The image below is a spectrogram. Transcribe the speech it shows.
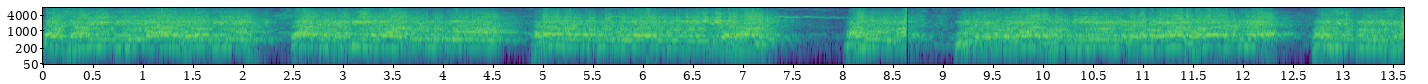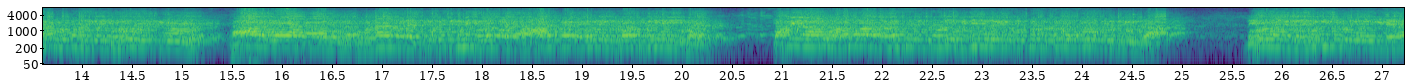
தன் சமயத்திலே ஆடு கலத்திலே ராஜ கம்பீரமான கூட்டத்தோடு களமிறக்கப்பட்டு மதுரை இந்த கடுமையான போட்டியிலே இந்த கடுமையான போராட்டத்திலே பரிசுத்துறையில் சிறப்பு பரிசுகளை பெறுவதற்கு தமிழ்நாடு வடமான நலசங்கத்தினுடைய விதிமுறைகளை பின்பற்றி ஒவ்வொரு கொடுத்திருக்கிறார் நேரங்கள் நெருங்கி கொண்டிருக்கின்றன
